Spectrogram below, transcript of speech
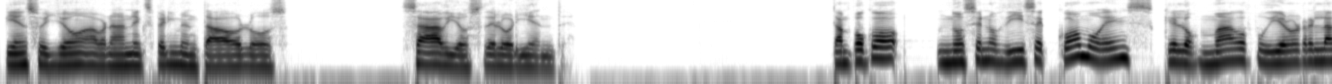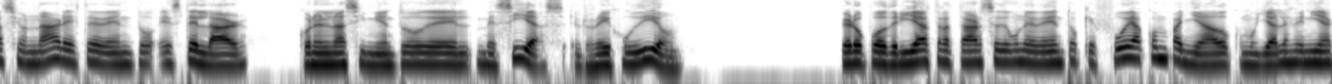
pienso yo, habrán experimentado los sabios del Oriente. Tampoco no se nos dice cómo es que los magos pudieron relacionar este evento estelar con el nacimiento del Mesías, el rey judío. Pero podría tratarse de un evento que fue acompañado, como ya les venía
